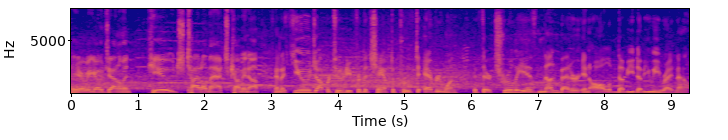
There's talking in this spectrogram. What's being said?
Here we go, gentlemen. Huge title match coming up. And a huge opportunity for the champ to prove to everyone that there truly is none better in all of WWE right now.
